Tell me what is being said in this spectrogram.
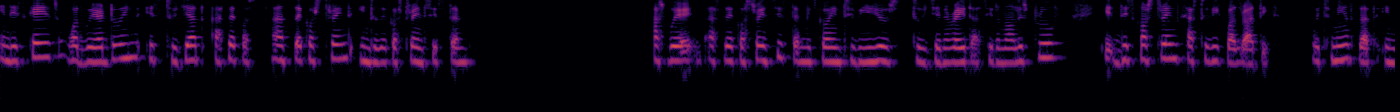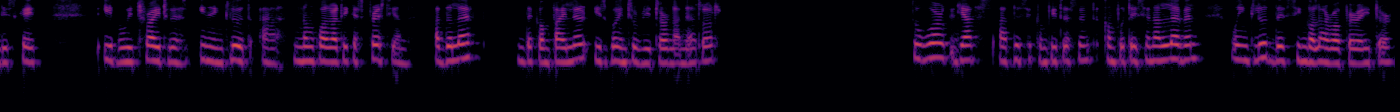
In this case, what we are doing is to just add the, add the constraint into the constraint system. As, we, as the constraint system is going to be used to generate a zero-knowledge proof, it, this constraint has to be quadratic, which means that in this case, if we try to include a non-quadratic expression at the left, the compiler is going to return an error. To work just at the computational level, we include the singular operator.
